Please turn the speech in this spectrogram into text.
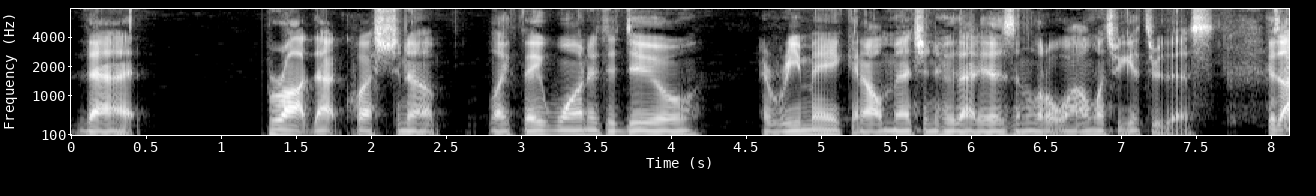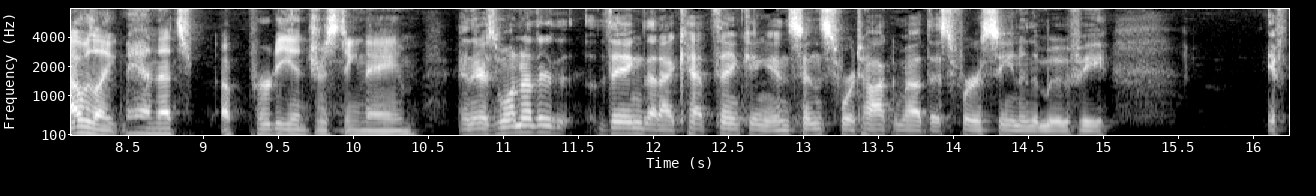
that brought that question up. Like they wanted to do a remake, and I'll mention who that is in a little while once we get through this. Because I was like, man, that's a pretty interesting name. And there's one other thing that I kept thinking, and since we're talking about this first scene in the movie, if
